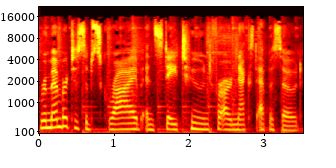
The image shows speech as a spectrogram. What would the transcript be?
Remember to subscribe and stay tuned for our next episode.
